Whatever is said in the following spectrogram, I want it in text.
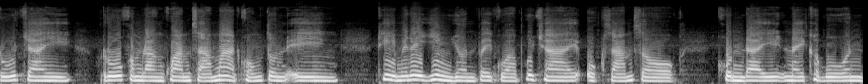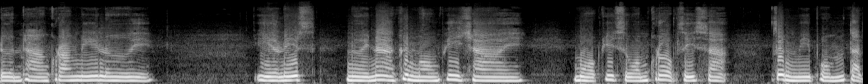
รู้ใจ รู้กำลังความสามารถของตนเอง ที่ไม่ได้ยิ่งย่อนไปกว่าผู้ชายอกสามศอก คนใดในขบวนเดินทางครั้งนี้เลย อีริสเงยหน้าขึ้นมองพี่ชาย หมวกที่สวมครอบศีรษะ ซึ่งมีผมตัด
